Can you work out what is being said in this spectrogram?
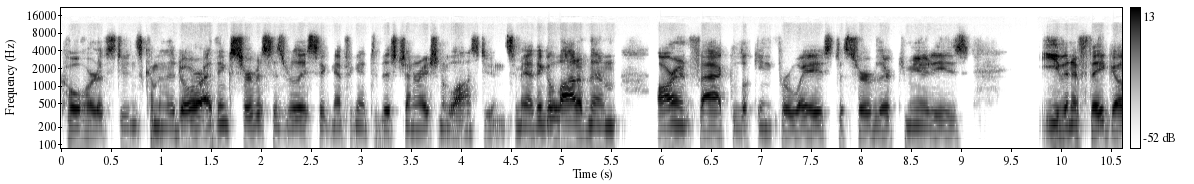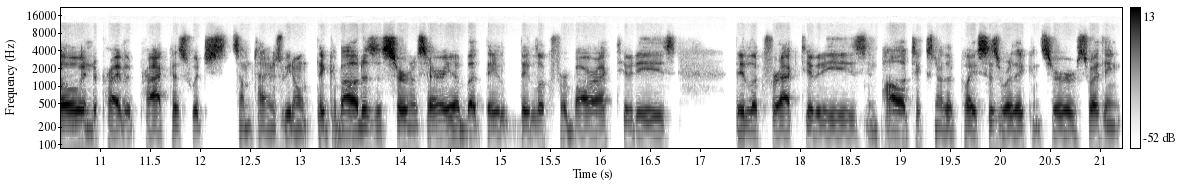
cohort of students coming in the door, I think service is really significant to this generation of law students. I mean, I think a lot of them are in fact looking for ways to serve their communities even if they go into private practice which sometimes we don't think about as a service area but they they look for bar activities they look for activities in politics and other places where they can serve so i think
